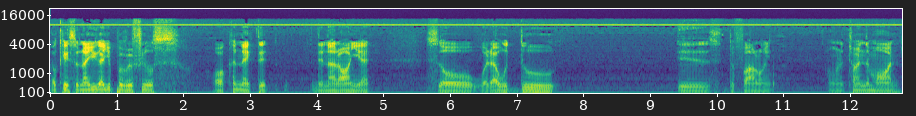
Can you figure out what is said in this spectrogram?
Okay, so now you got your peripherals all connected. They're not on yet. So what I would do is the following. I want to turn them on.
